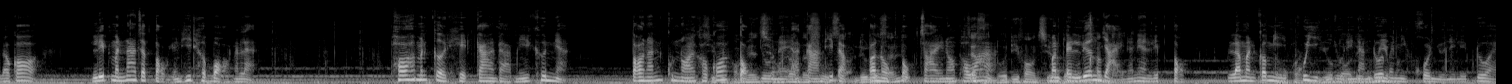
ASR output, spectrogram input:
แล้วก็ลิฟต์มันน่าจะตกอย่างที่เธอบอกนั่นแหละ พอมันเกิดเหตุการณ์แบบนี้ขึ้นเนี่ย ตอนนั้นคุณน้อยเขาก็ตกอยู่ในอาการที่แบบประหนกตกใจเนาะเพราะว่ามันเป็นเรื่องใหญ่นะเนี่ยลิฟต์ตก แล้วมันก็มีผู้หญิงอยู่ในนั้นด้วยมันมีคนอยู่ในลิฟต์ด้วย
